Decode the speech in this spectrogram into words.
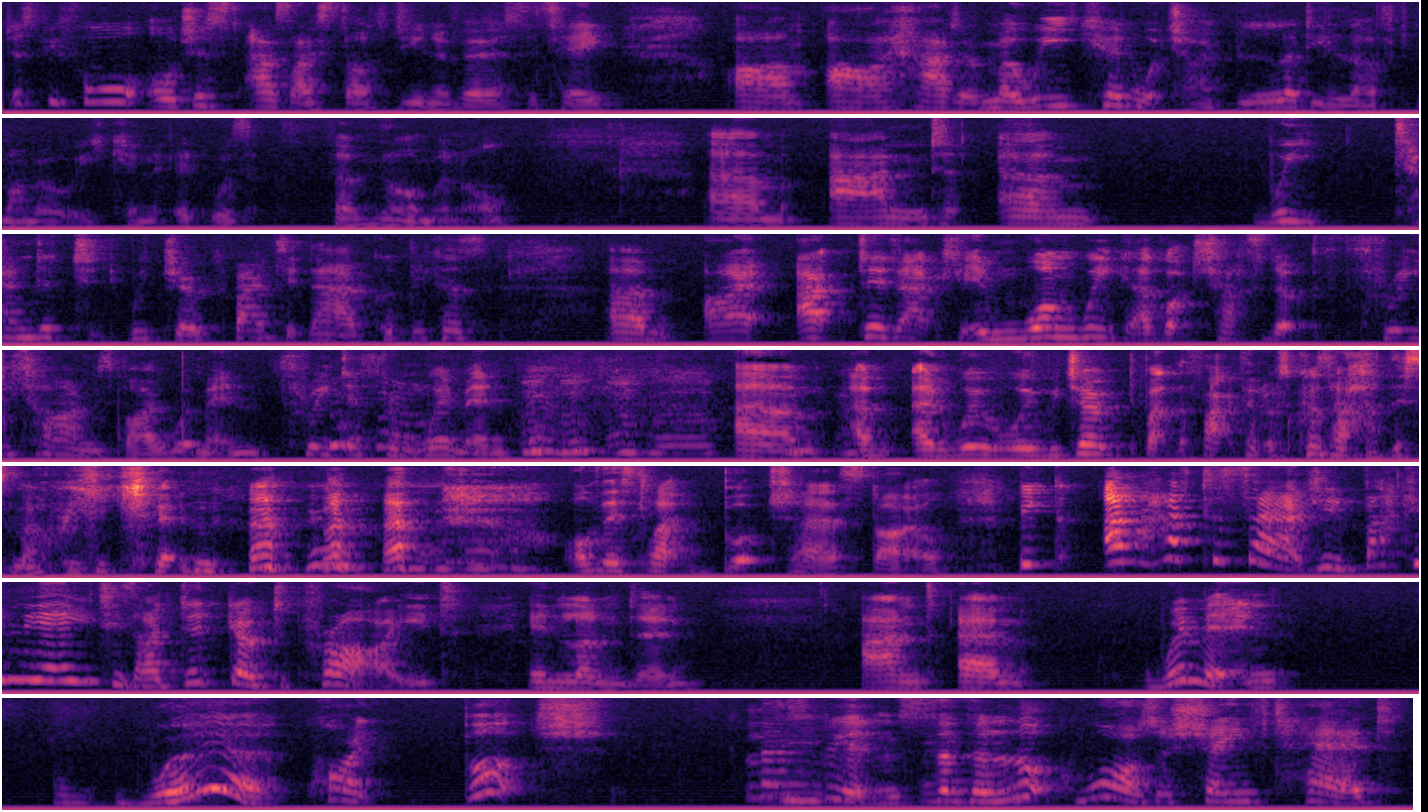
Just before or just as I started university, um, I had a Mohican, which I bloody loved my Mohican. It was phenomenal. Um, and um, we tended to, we joke about it now because um, I, I did actually, in one week, I got chatted up three times by women, three different women. Um, and, and we, we joked about the fact that it was because I had this Mohican or this like butch hairstyle. Bec- and I have to say, actually, back in the 80s, I did go to Pride in London, and um, women were quite butch lesbians. So the look was a shaved head,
